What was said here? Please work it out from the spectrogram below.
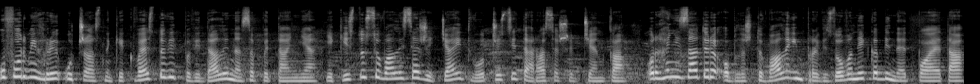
У формі гри учасники квесту відповідали на запитання, які стосувалися життя і творчості Тараса Шевченка. Організатори облаштували імпровізований кабінет поета,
